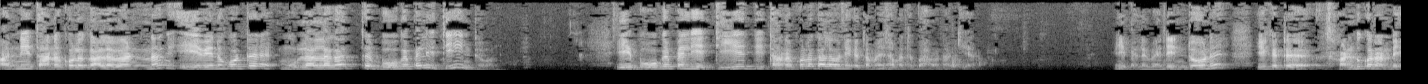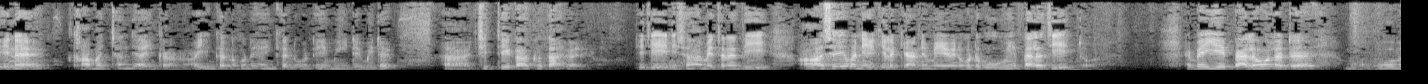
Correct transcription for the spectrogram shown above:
අන්නේ තනකොළ ගලවන්න ඒ වෙනකොට මුල් අල්ලගත්ත භෝග බැලී තියෙන්න ඕනේ. ඒ භෝග බැලී තියෙද්දි තනකොළ ගලවන එක තමයි සමත භාවනා කියන්නේ. මේ බැල වැඩෙන්න ඕන ඒකට රණ්ඩු කරන්න එන කාමච්ඡන්දය අයින් කරනවා අයින් කරනකොට අයින් කරනකොට එමෙිට එමෙිට චිත්ත ඒකාග්‍රතාවය වැඩෙනවා ඉතින් ඒ නිසා මෙතනදී ආශේවනය කියලා කියන්නේ මේ වෙනකොට භූමියේ පැල තියෙන්න ඕන හැබැයි මේ පැලවලට බොහොම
